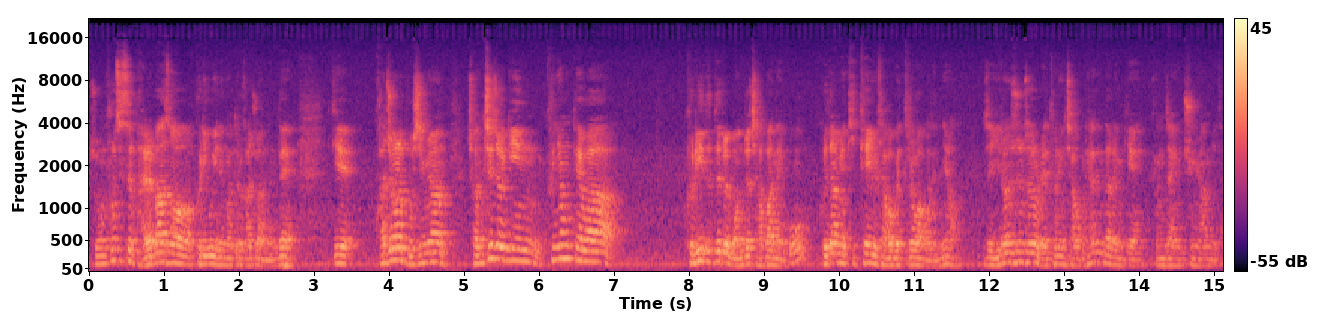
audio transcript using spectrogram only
좋은 프로세스를 밟아서 그리고 있는 것들을 가져왔는데 이게 과정을 보시면 전체적인 큰 형태와 그리드들을 먼저 잡아내고 그 다음에 디테일 작업에 들어가거든요. 이제 이런 순서로 레터링 작업을 해야 된다는 게 굉장히 중요합니다.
